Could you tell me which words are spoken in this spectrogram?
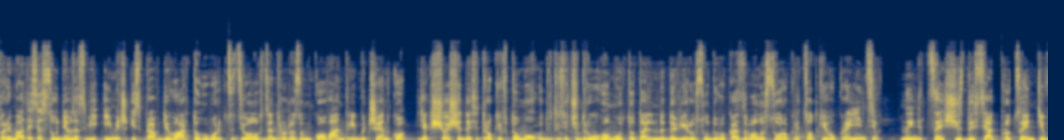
Перейматися суддям за свій імідж і справді варто, говорить соціолог центру Разумкова Андрій Биченко. Якщо ще 10 років тому, у 2002-му, тотальну недовіру суду виказували 40% українців, нині це 60%.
